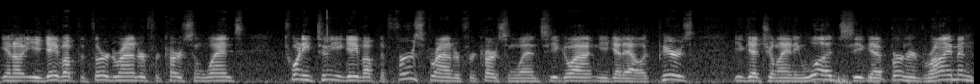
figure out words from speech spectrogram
You know, you gave up the third rounder for Carson Wentz. 22, you gave up the first rounder for Carson Wentz. You go out and you get Alec Pierce, you get Jelani Woods, you get Bernard Raimann,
